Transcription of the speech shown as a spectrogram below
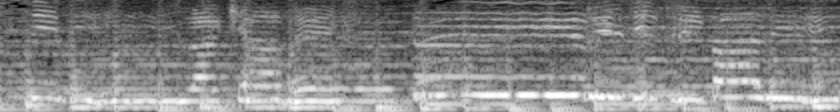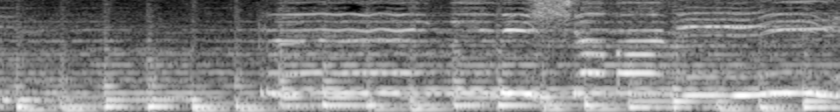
Ossessivi la chiave dei riti tribali. Regni di sciamani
